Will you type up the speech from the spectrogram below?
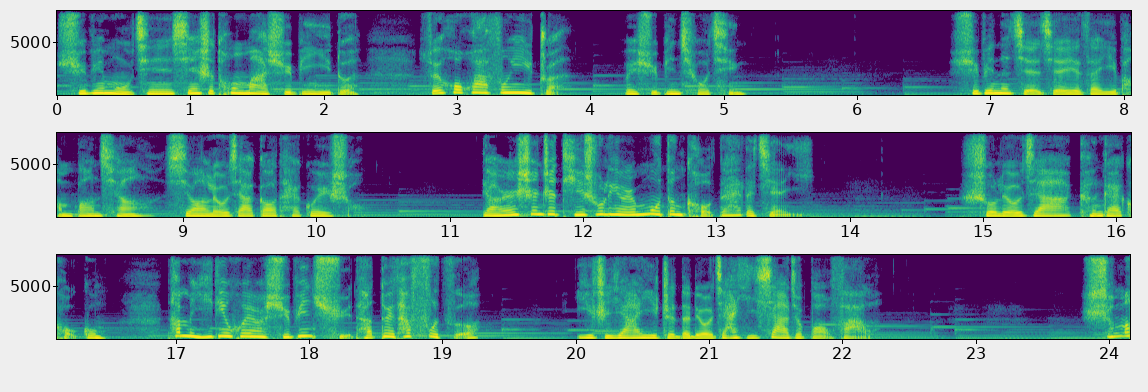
徐斌母亲先是痛骂徐斌一顿，随后话锋一转，为徐斌求情。徐斌的姐姐也在一旁帮腔，希望刘家高抬贵手。两人甚至提出令人目瞪口呆的建议，说刘家肯改口供，他们一定会让徐斌娶她，对她负责。一直压抑着的刘家一下就爆发了：“什么？”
